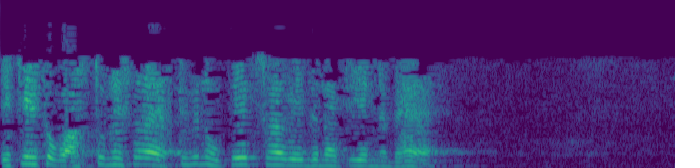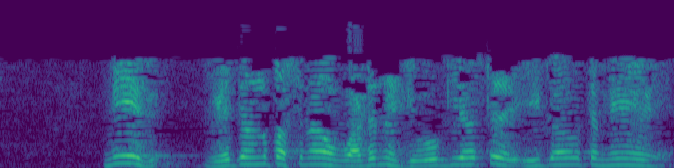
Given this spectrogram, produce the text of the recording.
එක එක වස්තු නිසා ඇති වෙන උපේක්ෂා වේදනා තියෙන්න බෑ මේ වේදනානුපස්සනාව වඩන යෝගියට ඊගාවට මේ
